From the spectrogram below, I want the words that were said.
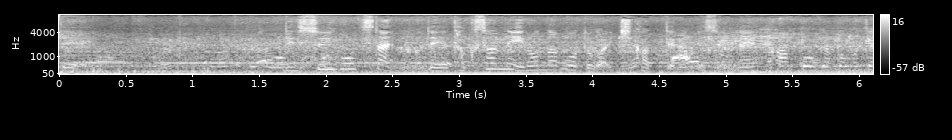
て。で水郷地帯なのでたくさんねいろんなボートが行き交ってるんですよね観光客向け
